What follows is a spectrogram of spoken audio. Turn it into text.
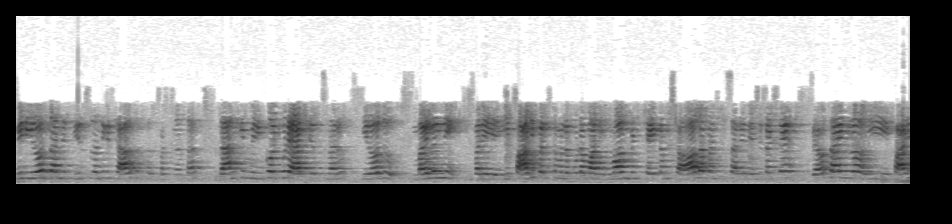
మీరు ఈ రోజు దాన్ని తీర్చినందుకు చాలా సంతోషపడుతున్నాను సార్. దానికి మీరు ఇంకోటి కూడా యాడ్ చేస్తున్నారు. ఈ రోజు మహిళల్ని మరి ఈ పాడి పరిశ్రమలో కూడా వాళ్ళు ఇన్వాల్వ్మెంట్ చేయటం చాలా మంచిది సార్. ఎందుకంటే వ్యవసాయంలో ఈ పాడి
